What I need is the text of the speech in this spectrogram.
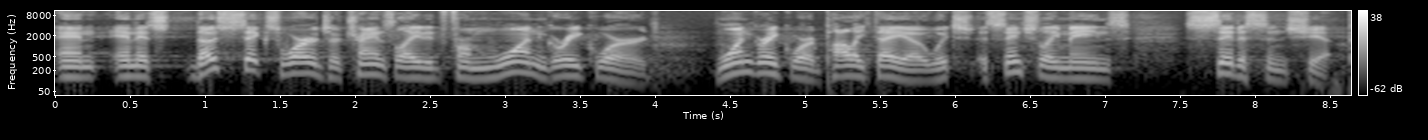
And, and it's, those six words are translated from one Greek word one Greek word, politheo, which essentially means citizenship.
